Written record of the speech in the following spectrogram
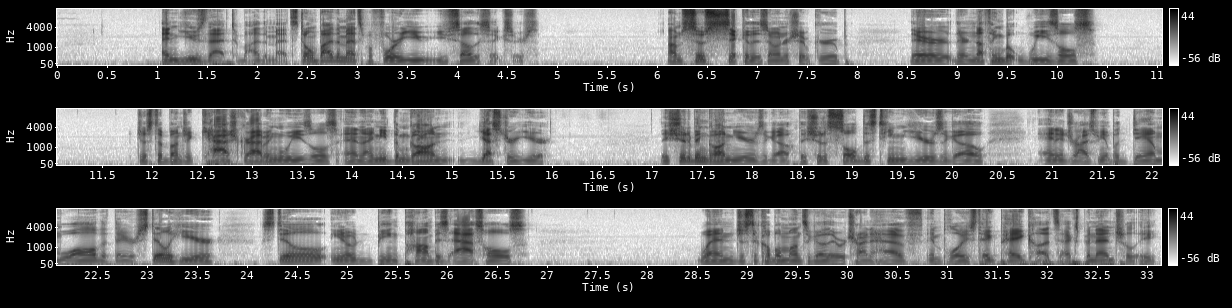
and use that to buy the Mets. Don't buy the Mets before you you sell the Sixers. I'm so sick of this ownership group. They're they're nothing but weasels just a bunch of cash grabbing weasels, and I need them gone yesteryear. They should have been gone years ago. They should have sold this team years ago, and it drives me up a damn wall that they are still here, still, you know, being pompous assholes. When just a couple months ago they were trying to have employees take pay cuts exponentially.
